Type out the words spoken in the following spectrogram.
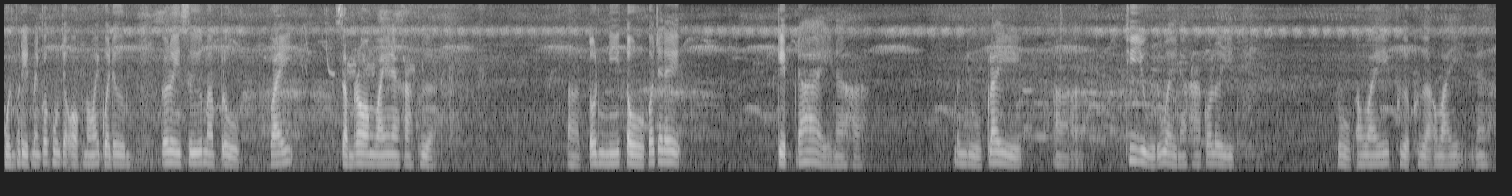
ผลผลิตมันก็คงจะออกน้อยกว่าเดิม ก็เลยซื้อมาปลูกไว้สำรองไว้นะคะเผื่ออต้นนี้โตก็จะได้เก็บได้นะคะ มันอยู่ใกล้ที่อยู่ด้วยนะคะ ก็เลย ปลูกเอาไว้เผื่อเผื่อเอาไว้นะค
